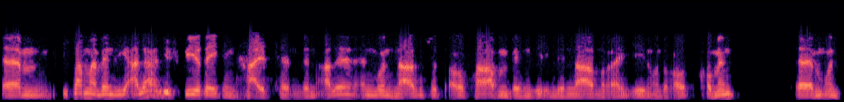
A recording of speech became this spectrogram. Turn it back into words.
Ähm, ich sag mal, wenn sich alle an die Spielregeln halten, wenn alle einen Mund-Nasenschutz aufhaben, wenn sie in den Laden reingehen und rauskommen ähm, und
